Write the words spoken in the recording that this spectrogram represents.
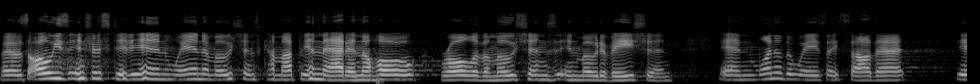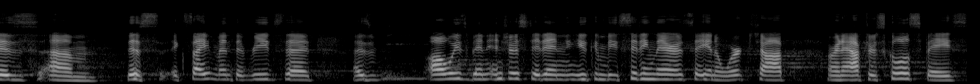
But I was always interested in when emotions come up in that and the whole role of emotions in motivation. And one of the ways I saw that is um, this excitement that Reed said, has always been interested in, you can be sitting there, say in a workshop or an after school space,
